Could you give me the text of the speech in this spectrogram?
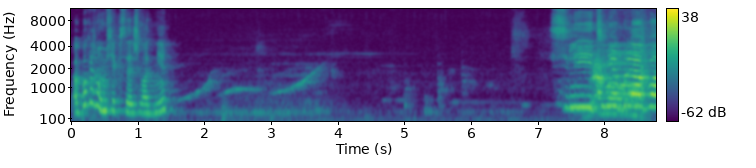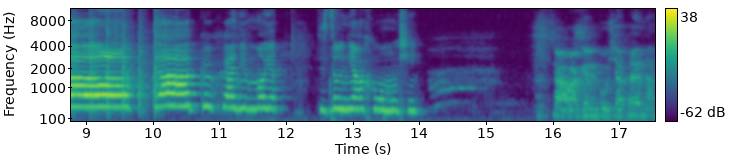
o, pokaż mamusi, jak wstajesz ładnie. Ślicznie, brawo! brawo! Tak, kochanie moje. Ty zdolniachu, mamusi. Cała gębusia pełna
